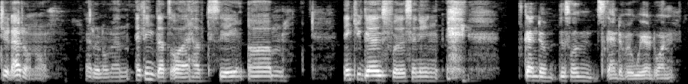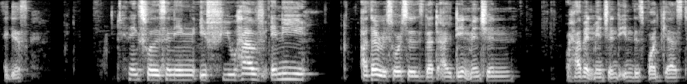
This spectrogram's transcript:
Dude i don't know. I don't know man. I think that's all i have to say. Um thank you guys for listening. It's kind of this one's kind of a weird one i guess. Thanks for listening. If you have any other resources that I didn't mention or haven't mentioned in this podcast,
